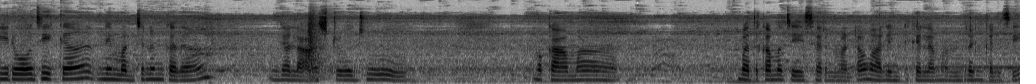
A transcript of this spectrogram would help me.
ఈరోజు ఇక నిమజ్జనం కదా. ఇంకా లాస్ట్ రోజు ఒక ఆమె బతుకమ్మ చేశారనమాట. వాళ్ళ ఇంటికి వెళ్ళాము అందరం కలిసి.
